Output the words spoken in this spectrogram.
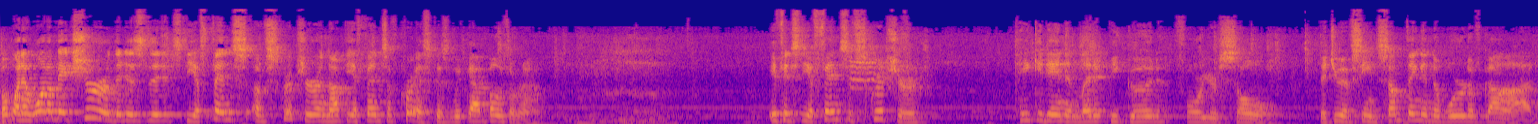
But what I want to make sure that is that it's the offense of Scripture and not the offense of Chris, because we've got both around. If it's the offense of Scripture, take it in and let it be good for your soul. That you have seen something in the Word of God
